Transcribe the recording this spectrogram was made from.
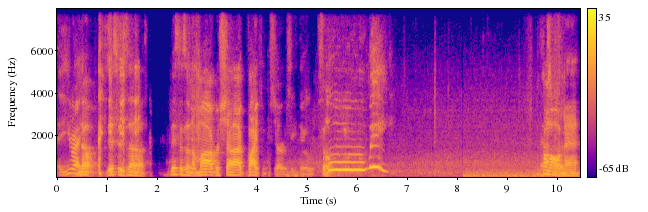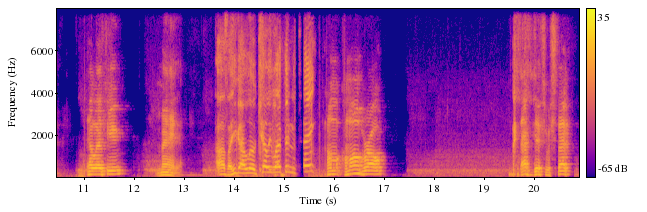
Hey, you right. No, this is uh this is an Ahmad Rashad Vikings jersey, dude. So Ooh wee. Come on, man. LSU, man. I was like, you got a little Kelly left in the tank. Come, come on, bro. That's disrespectful.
